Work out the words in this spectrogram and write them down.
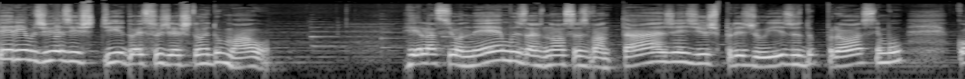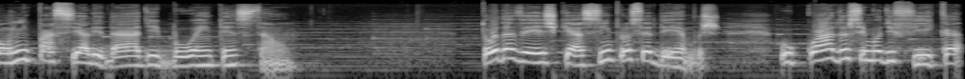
teríamos resistido às sugestões do mal. Relacionemos as nossas vantagens e os prejuízos do próximo com imparcialidade e boa intenção. Toda vez que assim procedermos, o quadro se modifica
